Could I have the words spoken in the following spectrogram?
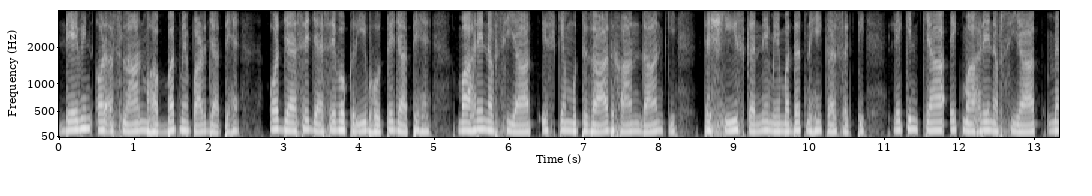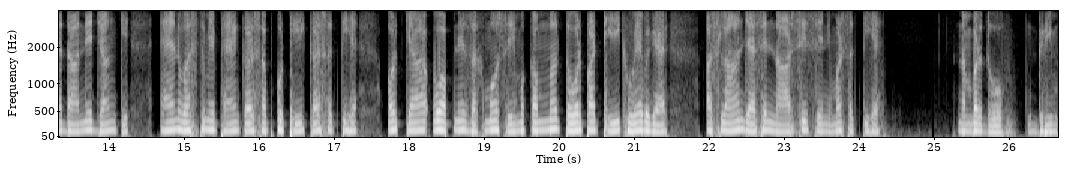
डेविन और असलान मोहब्बत में पड़ जाते हैं और जैसे जैसे वो करीब होते जाते हैं, माहिर नफ्सियात इसके मुतजाद ख़ानदान की तशीस करने में मदद नहीं कर सकती। लेकिन क्या एक माहिर नफ्सियात मैदान जंग के एन वस्त में फेंक कर सबको ठीक कर सकती है, और क्या वो अपने ज़ख्मों से मुकम्मल तौर पर ठीक हुए बगैर असलान जैसे नारसिस से निमट सकती है? नंबर दो, ग्रीम।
